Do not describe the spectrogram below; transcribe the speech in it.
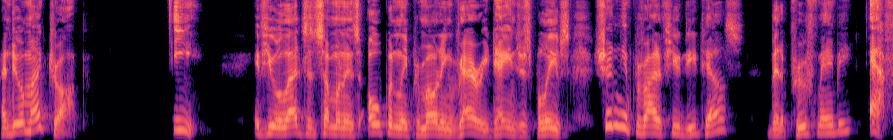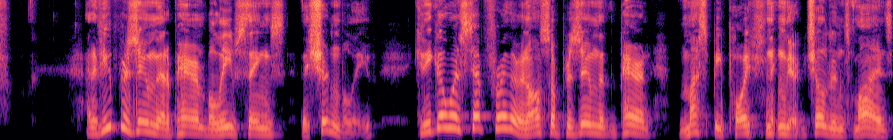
and do a mic drop? E. If you allege that someone is openly promoting very dangerous beliefs, shouldn't you provide a few details? A bit of proof, maybe? F. And if you presume that a parent believes things they shouldn't believe, can you go one step further and also presume that the parent must be poisoning their children's minds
